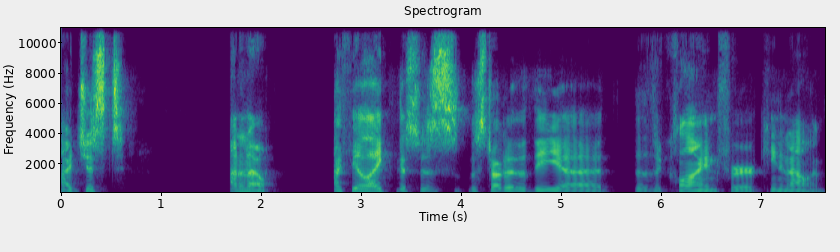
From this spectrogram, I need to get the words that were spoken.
I just, I don't know. I feel like this is the start of the uh, the decline for Keenan Allen,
